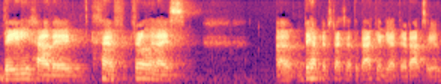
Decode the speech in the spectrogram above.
they have a kind of fairly nice. Uh, they haven't abstracted at the back end yet. They're about to,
